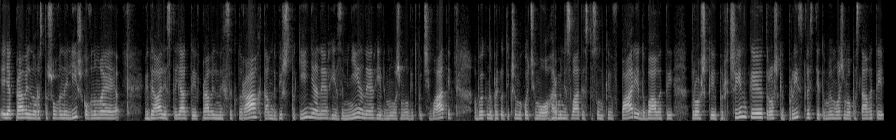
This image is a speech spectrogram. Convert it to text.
як правильно розташоване ліжко, воно має в ідеалі стояти в правильних секторах, там, де більш спокійні енергії, земні енергії, де ми можемо відпочивати. Або, як, наприклад, якщо ми хочемо гармонізувати стосунки в парі, додати трошки перчинки, трошки пристрасті, то ми можемо поставити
